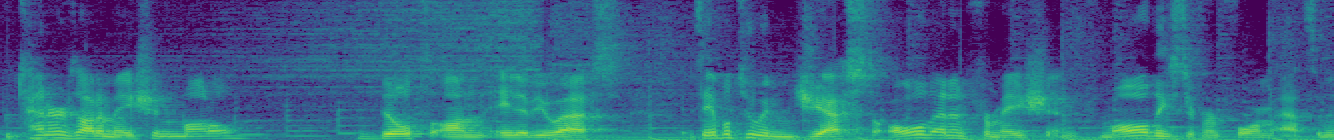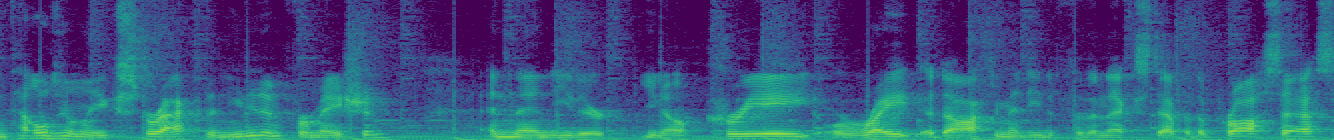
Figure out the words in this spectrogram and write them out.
The Tennr's automation model, built on AWS, is able to ingest all that information from all these different formats and intelligently extract the needed information and then either you know create or write a document needed for the next step of the process.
